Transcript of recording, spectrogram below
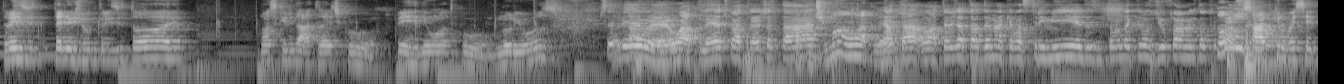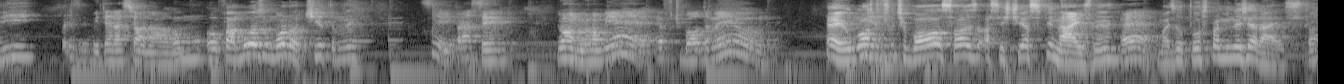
Três, três jogos, três vitórias. Nosso querido Atlético perdeu um outro pro Glorioso. Você vê, tá, ué, o Atlético, o Atlético já tá. tá timão, o Atlético. Já tá, o Atlético já tá dando aquelas tremidas, então daqui uns dias o Flamengo tá Todo mundo sabe que não vai ser bi. É. O Internacional. O, o famoso monotítulo, né? Sei, pra sempre. E o Rominho, o Rominho é, é futebol também ou. É, eu gosto de futebol, só assistir as finais, né? É. Mas eu torço para Minas Gerais. Então,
